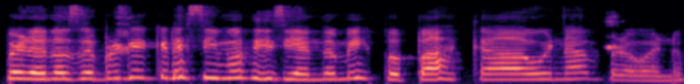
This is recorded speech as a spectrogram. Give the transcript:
Pero no sé por qué crecimos diciendo mis papás cada una, pero bueno.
